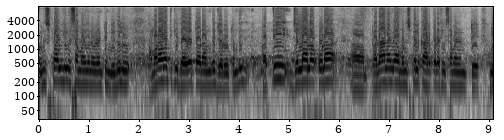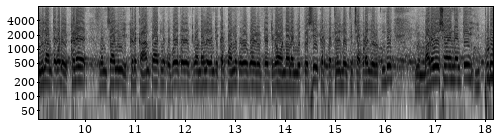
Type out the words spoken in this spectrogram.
మున్సిపాలిటీకి సంబంధించినటువంటి నిధులు అమరావతికి డైవర్ట్ అవడం అనేది జరుగుతుంది. ప్రతి జిల్లాలో కూడా ప్రధానంగా మున్సిపల్ కార్పొరేషన్కి సంబంధించిన నిధులంతా కూడా ఇక్కడే ఉంచాలి ఇక్కడ కాంట్రాక్టులకు ఉపయోగపడేట్టుగా ఉండాలి లేదంటే ఇక్కడ పనులకు ఉపయోగపడేటట్టుగా ఉండాలని చెప్పేసి ఇక్కడ ప్రతినిధులు అయితే చెప్పడం జరుగుతుంది. మరో విషయం ఏంటంటే ఇప్పుడు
